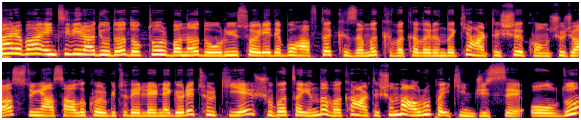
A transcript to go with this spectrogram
Merhaba NTV Radyo'da Doktor Bana Doğruyu Söyledi. Bu hafta kızamık vakalarındaki artışı konuşacağız. Dünya Sağlık Örgütü verilerine göre Türkiye Şubat ayında vaka artışında Avrupa ikincisi oldu.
